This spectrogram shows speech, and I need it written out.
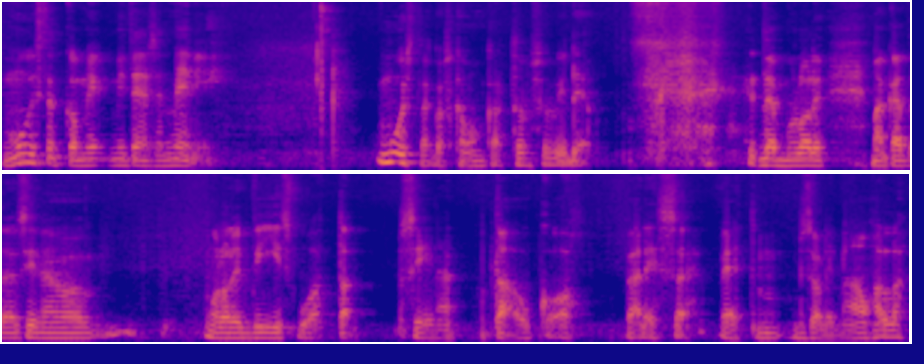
muistatko mi- miten se meni? Muistan, koska mä oon katsonut se video. mulla oli, mä katsoin siinä, mulla oli viisi vuotta siinä taukoa välissä, että se oli nauhalla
